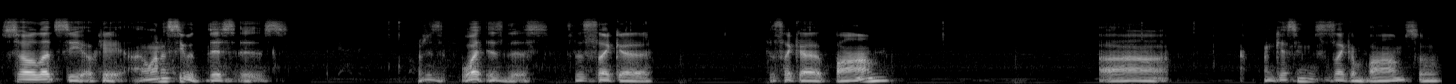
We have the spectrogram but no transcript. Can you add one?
So let's see. Okay, I want to see what this is. What is what is this? Is this like a is this like a bomb? Uh I'm guessing this is like a bomb, so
